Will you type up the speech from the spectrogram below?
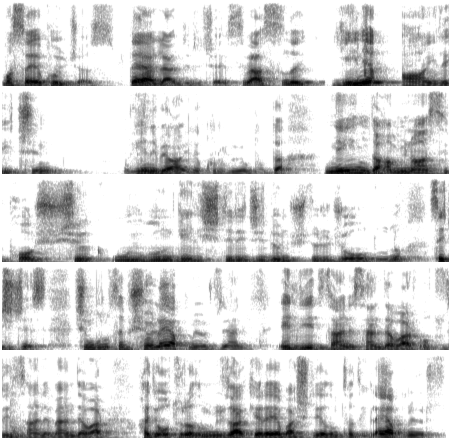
masaya koyacağız, değerlendireceğiz ve aslında yeni aile için yeni bir aile kuruluyor burada. Neyin daha münasip, hoş, şık, uygun, geliştirici, dönüştürücü olduğunu seçeceğiz. Şimdi bunu tabii şöyle yapmıyoruz yani. 57 tane sende var, 37 tane bende var. Hadi oturalım müzakereye başlayalım tadıyla yapmıyoruz.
